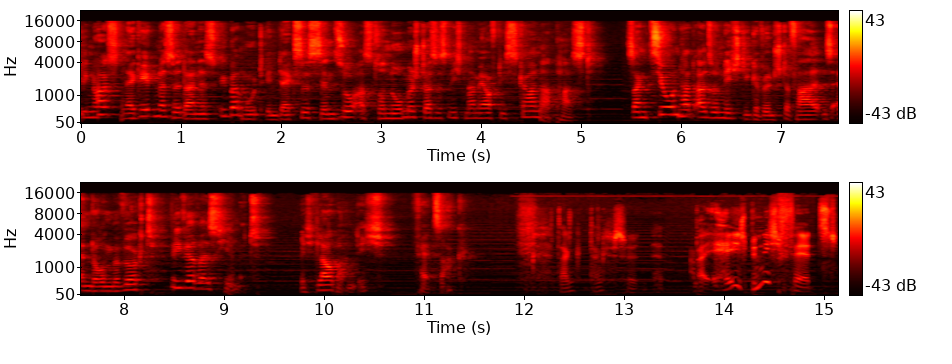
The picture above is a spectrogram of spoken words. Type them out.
Die neuesten Ergebnisse deines Übermutindexes sind so astronomisch, dass es nicht mal mehr auf die Skala passt. Sanktion hat also nicht die gewünschte Verhaltensänderung bewirkt. Wie wäre es hiermit? Ich glaube an dich, Fettsack. Dank, Dankeschön. Aber hey, ich bin nicht fett.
